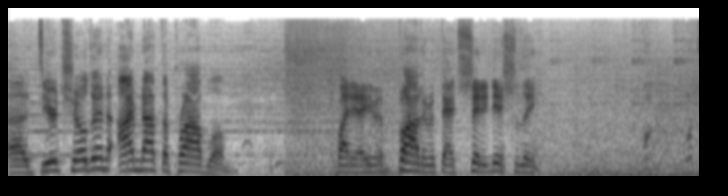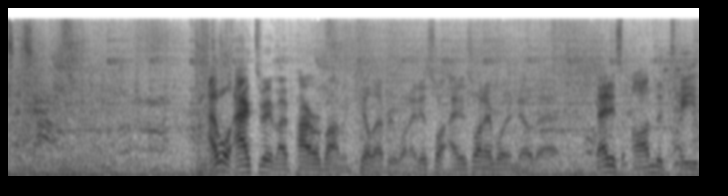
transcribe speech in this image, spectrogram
Uh, dear children, I'm not the problem. Why did I even bother with that shit initially? What's that sound? I will activate my power bomb and kill everyone. I just want I just want everyone to know that. That is on the table.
